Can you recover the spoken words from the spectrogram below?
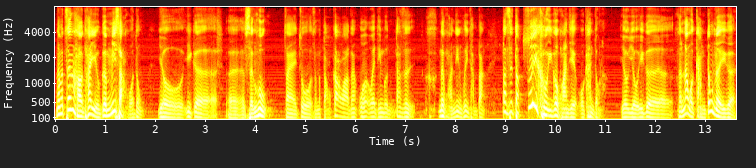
那么正好它有个弥撒活动，有一个呃神父在做什么祷告啊，我我也听不懂，但是那环境非常棒。但是到最后一个环节我看懂了，有有一个很让我感动的一个，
